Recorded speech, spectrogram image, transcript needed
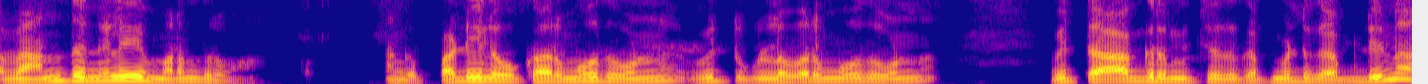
அவன் அந்த நிலையை மறந்துடுவான் அங்கே படியில் உட்காரும் போது ஒன்று வீட்டுக்குள்ளே வரும்போது ஒன்று வீட்டை ஆக்கிரமிச்சதுக்கு அப்புறமேட்டுக்கு அப்படின்னா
